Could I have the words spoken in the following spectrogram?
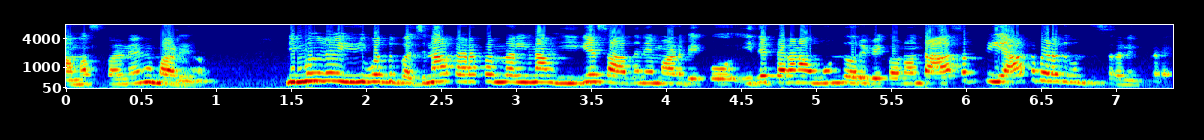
ನಾಮಸ್ಮರಣೆ ಮಾಡಿದ್ರು ನಿಮಗೆ ಈ ಒಂದು ಭಜನಾ ಕಾರ್ಯಕ್ರಮದಲ್ಲಿ ನಾವು ಹೀಗೆ ಸಾಧನೆ ಮಾಡ್ಬೇಕು ಇದೇ ತರ ನಾವು ಮುಂದುವರಿಬೇಕು ಅನ್ನುವಂತ ಆಸಕ್ತಿ ಯಾಕೆ ಬೆಳೆದು ಬಂತು ಸರ್ ನಿಮ್ ಕಡೆ?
